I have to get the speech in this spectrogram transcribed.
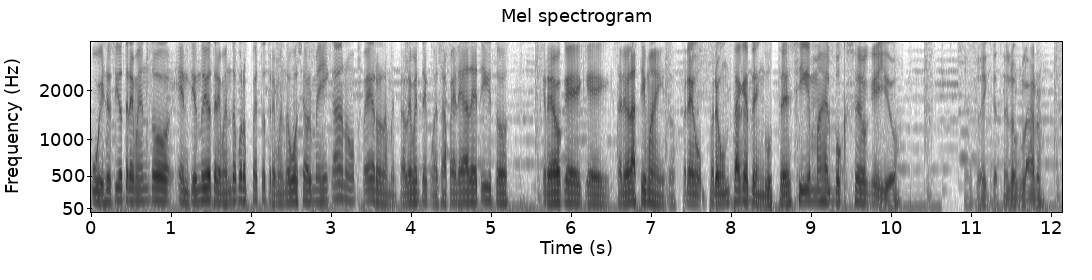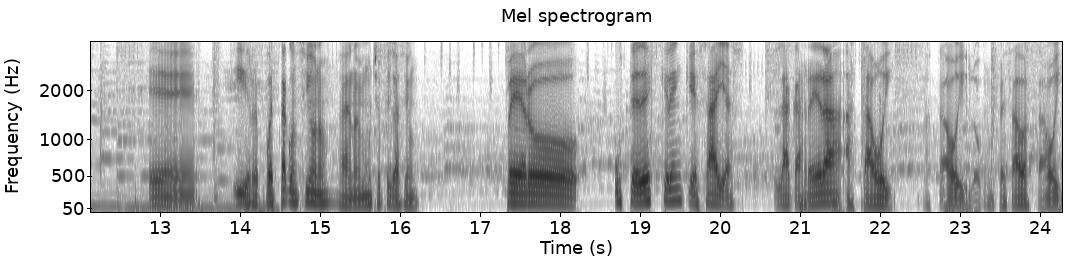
hubiese sido tremendo, entiendo yo, tremendo prospecto, tremendo boxeador mexicano, pero lamentablemente con esa pelea de Tito, creo que, que salió lastimadito. Pregu- pregunta que tengo. ¿Ustedes siguen más el boxeo que yo? Eso hay que hacerlo claro. Eh, y respuesta con sí o no. O sea, no hay mucha explicación. Pero, ¿ustedes creen que Sayas, la carrera hasta hoy, hasta hoy, lo que ha empezado hasta hoy,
